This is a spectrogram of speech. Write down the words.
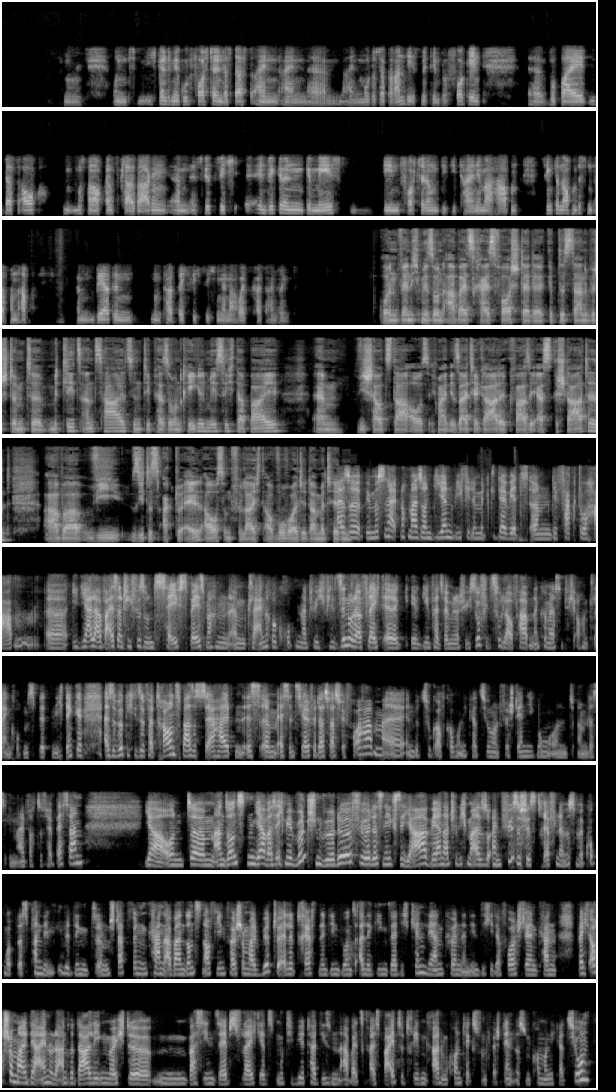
Hm. Und ich könnte mir gut vorstellen, dass das ein, ein, ähm, ein Modus operandi ist, mit dem wir vorgehen. Äh, wobei das auch, muss man auch ganz klar sagen, ähm, es wird sich entwickeln gemäß den Vorstellungen, die die Teilnehmer haben. Es hängt dann auch ein bisschen davon ab, ähm, wer denn nun tatsächlich sich in den Arbeitskreis einbringt. Und wenn ich mir so einen Arbeitskreis vorstelle, gibt es da eine bestimmte Mitgliedsanzahl? Sind die Personen regelmäßig dabei? Ähm, wie schaut's da aus? Ich meine, ihr seid ja gerade quasi erst gestartet, aber wie sieht es aktuell aus und vielleicht auch, wo wollt ihr damit hin? Also wir müssen halt nochmal sondieren, wie viele Mitglieder wir jetzt ähm, de facto haben. Äh, idealerweise natürlich für so ein Safe Space machen ähm, kleinere Gruppen natürlich viel Sinn oder vielleicht äh, jedenfalls, wenn wir natürlich so viel Zulauf haben, dann können wir das natürlich auch in kleinen Gruppen splitten. Ich denke, also wirklich diese Vertrauensbasis zu erhalten, ist ähm, essentiell für das, was wir vorhaben äh, in Bezug auf Kommunikation und Verständigung und ähm, das eben einfach zu verbessern. Ja, und ähm, ansonsten, ja, was ich mir wünschen würde für das nächste Jahr, wäre natürlich mal so ein physisches Treffen. Da müssen wir gucken, ob das pandemiebedingt ähm, stattfinden kann. Aber ansonsten auf jeden Fall schon mal virtuelle Treffen, in denen wir uns alle gegenseitig kennenlernen können, in denen sich jeder vorstellen kann, vielleicht auch schon mal der ein oder andere darlegen möchte, hm, was ihn selbst vielleicht jetzt motiviert hat, diesem Arbeitskreis beizutreten, gerade im Kontext von Verständnis und Kommunikation.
